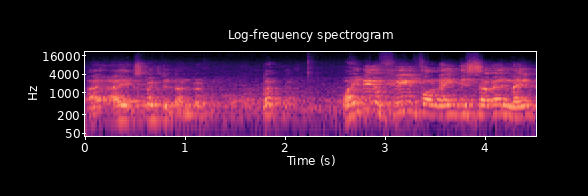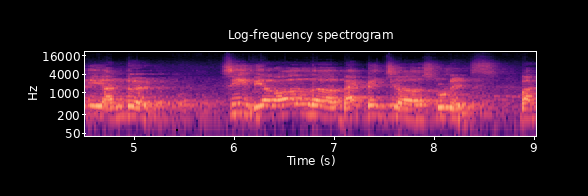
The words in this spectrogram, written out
I, I expected 100. But why do you feel for 97, 90, 100? See, we are all uh, backbench uh, students. But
